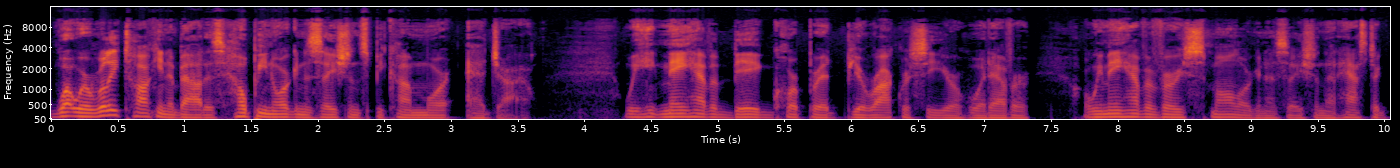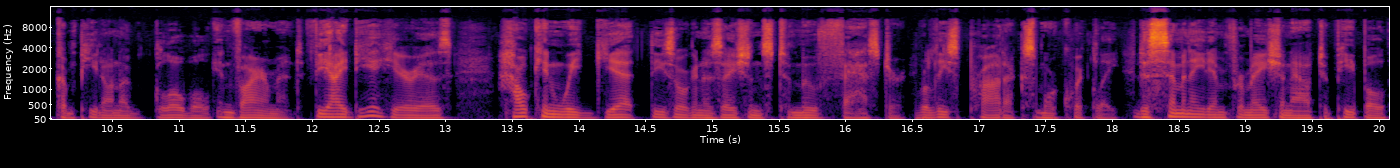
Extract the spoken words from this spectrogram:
what we're really talking about is helping organizations become more agile. We may have a big corporate bureaucracy or whatever, or we may have a very small organization that has to compete on a global environment. The idea here is how can we get these organizations to move faster, release products more quickly, disseminate information out to people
